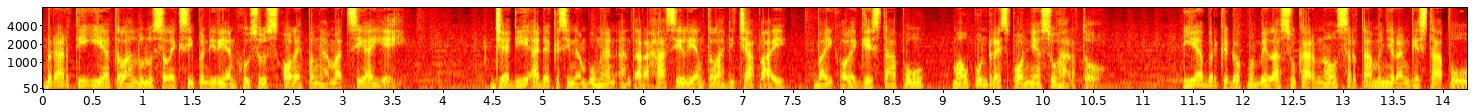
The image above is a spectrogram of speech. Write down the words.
berarti ia telah lulus seleksi pendirian khusus oleh pengamat CIA. Jadi ada kesinambungan antara hasil yang telah dicapai, baik oleh Gestapo, maupun responnya Soeharto. Ia berkedok membela Soekarno serta menyerang Gestapo,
